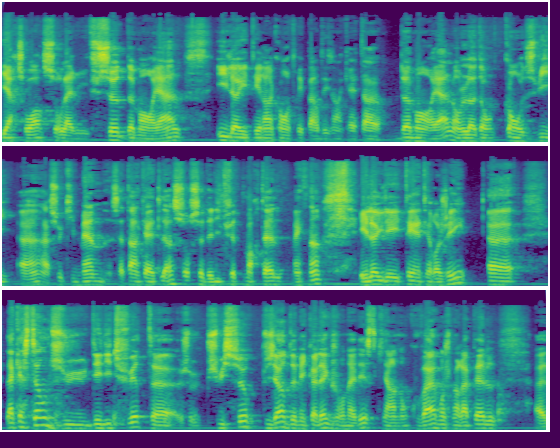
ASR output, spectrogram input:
hier soir sur la rive sud de Montréal. Il a été rencontré par des enquêteurs de Montréal. On l'a donc conduit hein, à ceux qui mènent cette enquête-là sur ce délit de fuite mortel maintenant. Et là, il a été interrogé. Euh, la question du délit de fuite, euh, je, suis sûr plusieurs de mes collègues journalistes qui en ont couvert. Moi, je me rappelle euh,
